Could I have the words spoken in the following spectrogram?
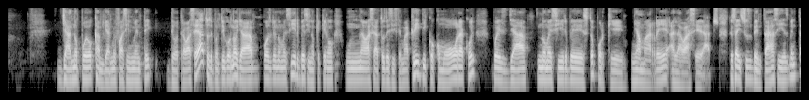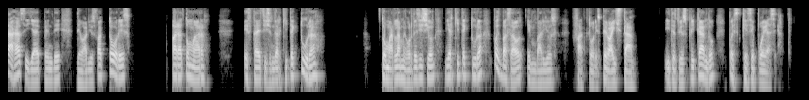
ya no puedo cambiarme fácilmente de otra base de datos. De pronto digo, no, ya Postgre no me sirve, sino que quiero una base de datos de sistema crítico como Oracle, pues ya no me sirve esto porque me amarré a la base de datos. Entonces hay sus ventajas y desventajas y ya depende de varios factores para tomar esta decisión de arquitectura, tomar la mejor decisión de arquitectura, pues basado en varios factores. Pero ahí está. Y te estoy explicando, pues, qué se puede hacer.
